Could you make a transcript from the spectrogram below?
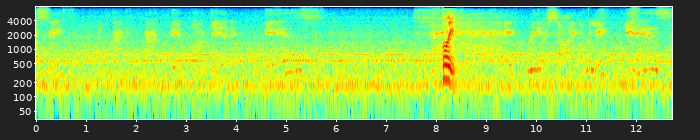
Is safe and back at it again is Three. Okay, breathing a sigh of relief is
